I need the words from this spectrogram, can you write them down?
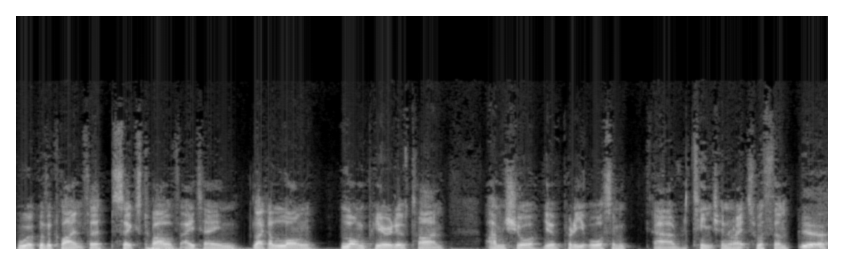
work with a client for 6, 12, 18, like a long, long period of time. I'm sure you have pretty awesome uh, retention rates with them. Yeah,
